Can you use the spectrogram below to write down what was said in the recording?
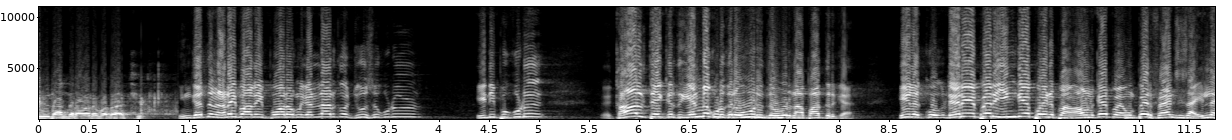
இதுதான் திராவிட மத ஆட்சி. இங்க இருந்து நடைபாதை போறவங்களுக்கு எல்லாருக்கும் ஜூஸ் கொடு இனிப்பு கொடு கால் தேய்க்கிறதுக்கு எண்ணெய் கொடுக்குற ஊர் இந்த ஊர் நான் பார்த்திருக்கேன். இதுல நிறைய பேர் இங்கே போயிருப்பான் அவனுக்கு கேட்பேன் உன் பேர் பிரான்சிஸா இல்ல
